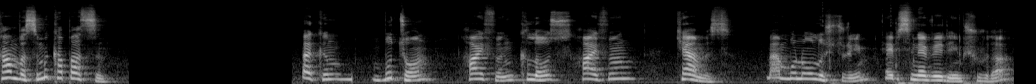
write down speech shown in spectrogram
canvas'ımı kapatsın. Bakın buton hyphen close hyphen canvas. Ben bunu oluşturayım. Hepsine vereyim şurada.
